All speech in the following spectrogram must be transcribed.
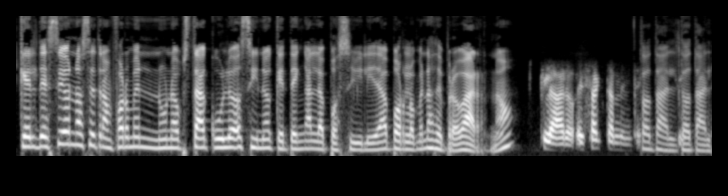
Que el deseo no se transforme en un obstáculo, sino que tengan la posibilidad por lo menos de probar, ¿no? Claro, exactamente. Total, total.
